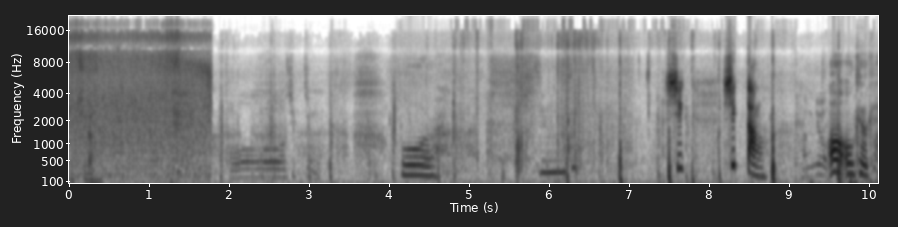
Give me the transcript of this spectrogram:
봅시다. 오 식증. 뭘? 식 식당. 어, 오케이 오케이.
